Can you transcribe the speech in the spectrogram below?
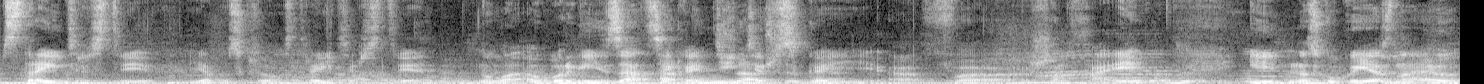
строительстве, я бы сказал, строительстве, ну ладно, об организации кондитерской да. в Шанхае. И, насколько я знаю,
